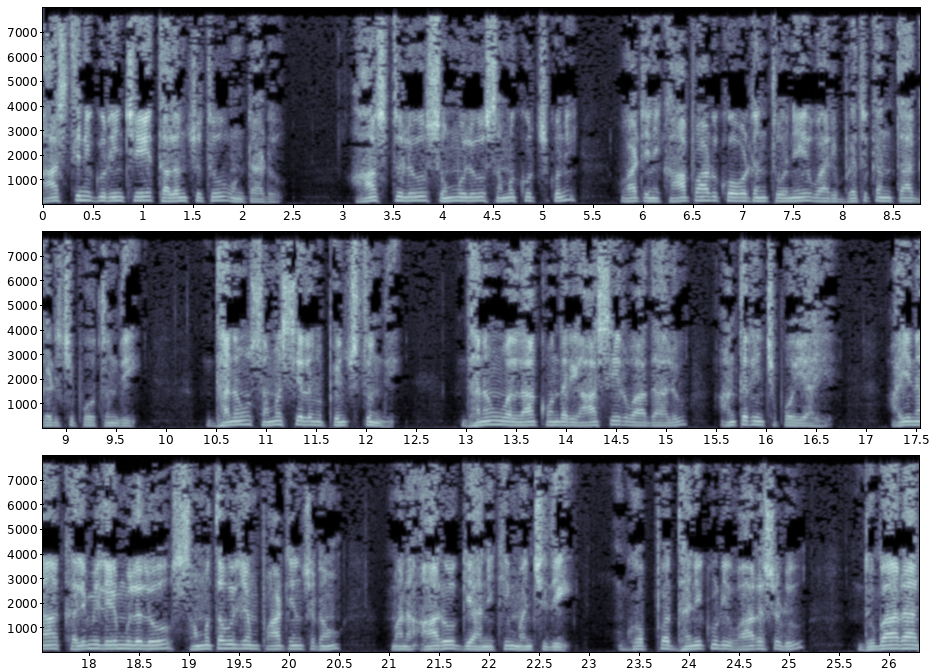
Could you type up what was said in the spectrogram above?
ఆస్తిని గురించే తలంచుతూ ఉంటాడు. ఆస్తులు సొమ్ములు సమకూర్చుకుని వాటిని కాపాడుకోవటంతోనే వారి బ్రతుకంతా గడిచిపోతుంది. ధనం సమస్యలను పెంచుతుంది. ధనం వల్ల కొందరి ఆశీర్వాదాలు అంతరించిపోయాయి. అయినా కలిమిలేములలో సమతౌల్యం పాటించడం మన ఆరోగ్యానికి మంచిది. గొప్ప ధనికుడి వారసుడు దుబారా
